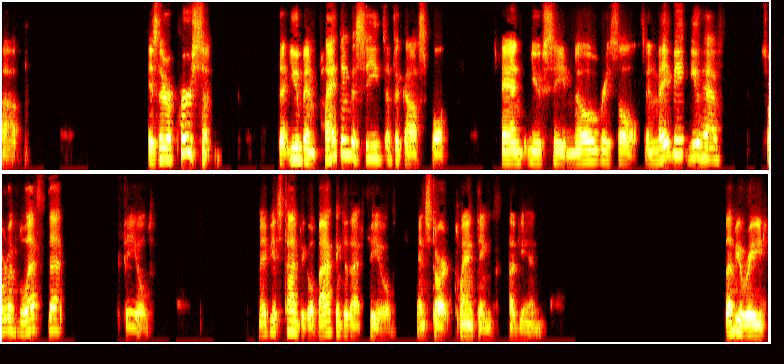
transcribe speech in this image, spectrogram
up? Is there a person that you've been planting the seeds of the gospel and you see no results. And maybe you have sort of left that field. Maybe it's time to go back into that field and start planting again. Let me read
